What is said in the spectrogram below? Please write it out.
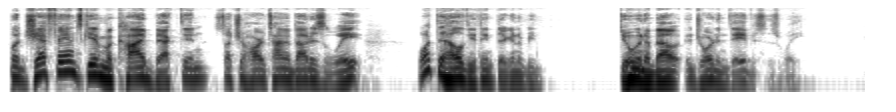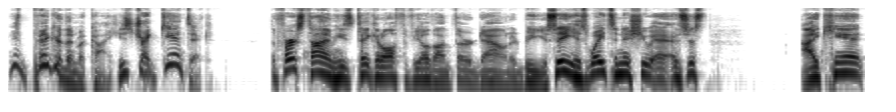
but Jet fans give Mekhi Becton such a hard time about his weight. What the hell do you think they're going to be doing about Jordan Davis's weight? He's bigger than Mekhi. He's gigantic the first time he's taken off the field on third down, it'd be you see his weight's an issue. It's just I can't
